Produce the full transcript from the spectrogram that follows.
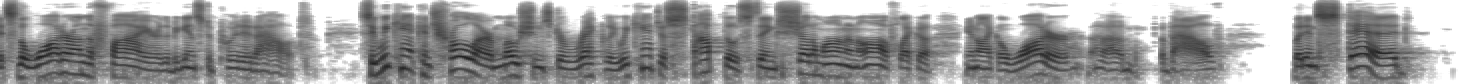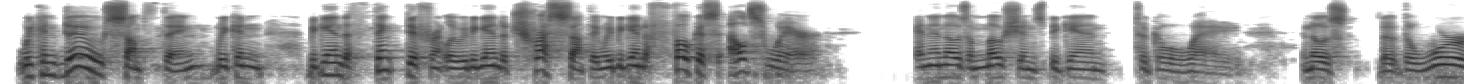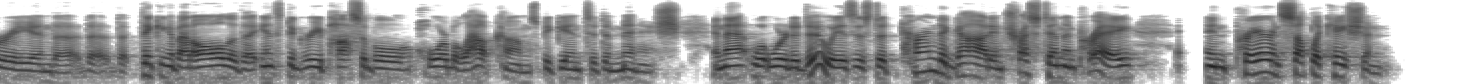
It's the water on the fire that begins to put it out. See, we can't control our emotions directly. We can't just stop those things, shut them on and off like a, you know, like a water um, valve. But instead, we can do something. We can begin to think differently. We begin to trust something. We begin to focus elsewhere. And then those emotions begin to go away. And those the, the worry and the, the, the thinking about all of the nth degree possible horrible outcomes begin to diminish. And that what we're to do is, is to turn to God and trust Him and pray in prayer and supplication.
